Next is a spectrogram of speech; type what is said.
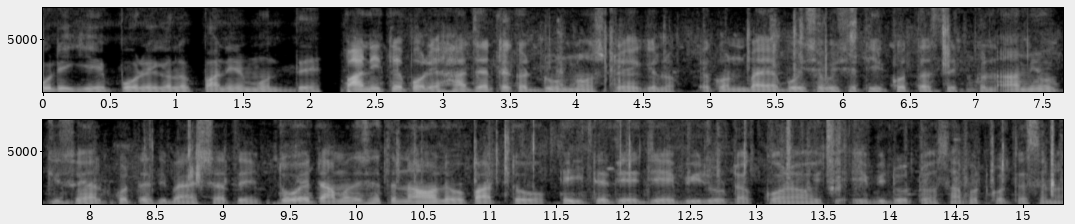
উড়ে গিয়ে পড়ে গেল পানির মধ্যে। পানিতে পড়ে হাজার টাকা ড্রোন নষ্ট হয়ে গেল। এখন ভাইয়া বসে বসে ঠিক করতেছে। এখন আমিও কিছু হেল্প করতেছি ভাইয়ের সাথে। তো এটা আমাদের সাথে না হলেও পারতো। এইটা দিয়ে যে ভিডিওটা করা হয়েছে, এই ভিডিওটা সাপোর্ট করতেছে না।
